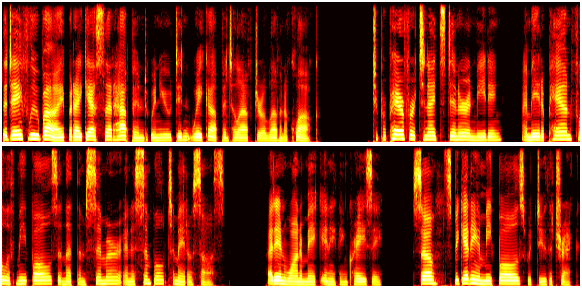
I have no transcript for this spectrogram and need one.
The day flew by, but I guess that happened when you didn't wake up until after 11 o'clock. To prepare for tonight's dinner and meeting, I made a pan full of meatballs and let them simmer in a simple tomato sauce. I didn't want to make anything crazy, so spaghetti and meatballs would do the trick.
